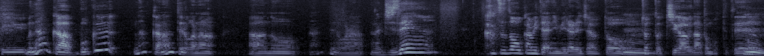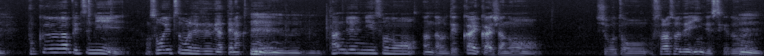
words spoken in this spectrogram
ていう、なんか僕なんかなんていうのかなあのなんていうのかななんか事前活動家みたいに見られちゃうと、うん。ちょっと違うなと思ってて、うん。僕は別にそういうつもりで全然やってなくて、うんうんうん単純にそのなんだろうでっかい会社の仕事をそれはそれでいいんですけど、うん。うん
